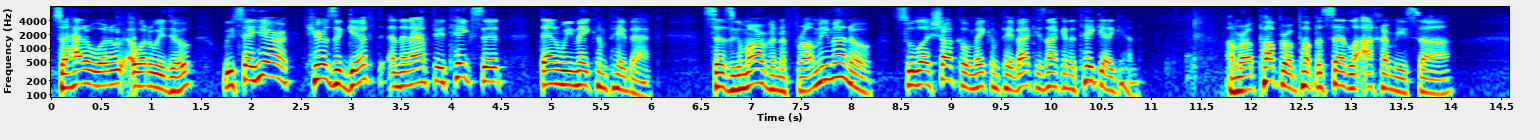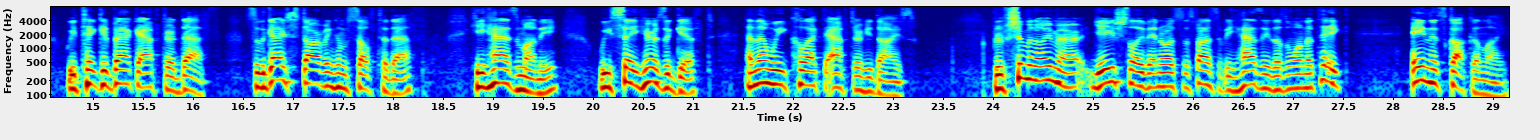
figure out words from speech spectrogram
So how do, what do, what do we do? We say, here, here's a gift, and then after he takes it, then we make him pay back. Says Gemara v'nefram imenu, sulay shaka, we make him pay back, he's not going to take it again. Amar Papa, Papa said, la'achar misa, we take it back after death. So the guy's starving himself to death, he has money, we say, here's a gift, and then we collect after he dies. Rav Shimon Omer, Yesh If he has and he doesn't want to take, Ein Niskakan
